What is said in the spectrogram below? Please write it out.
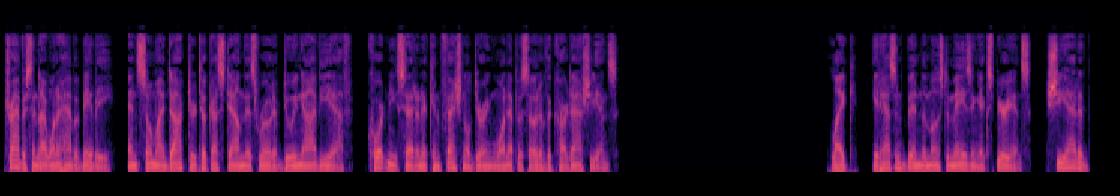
Travis and I want to have a baby, and so my doctor took us down this road of doing IVF, Kourtney said in a confessional during one episode of The Kardashians. Like, it hasn't been the most amazing experience, she added.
